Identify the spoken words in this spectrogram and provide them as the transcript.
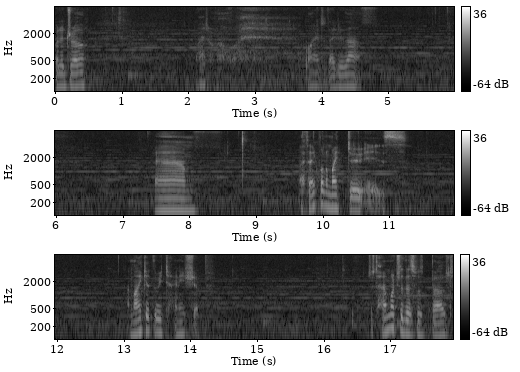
with a drill. I don't know. Why did I do that? Um, I think what I might do is I might get the wee tiny ship. Just how much of this was built?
